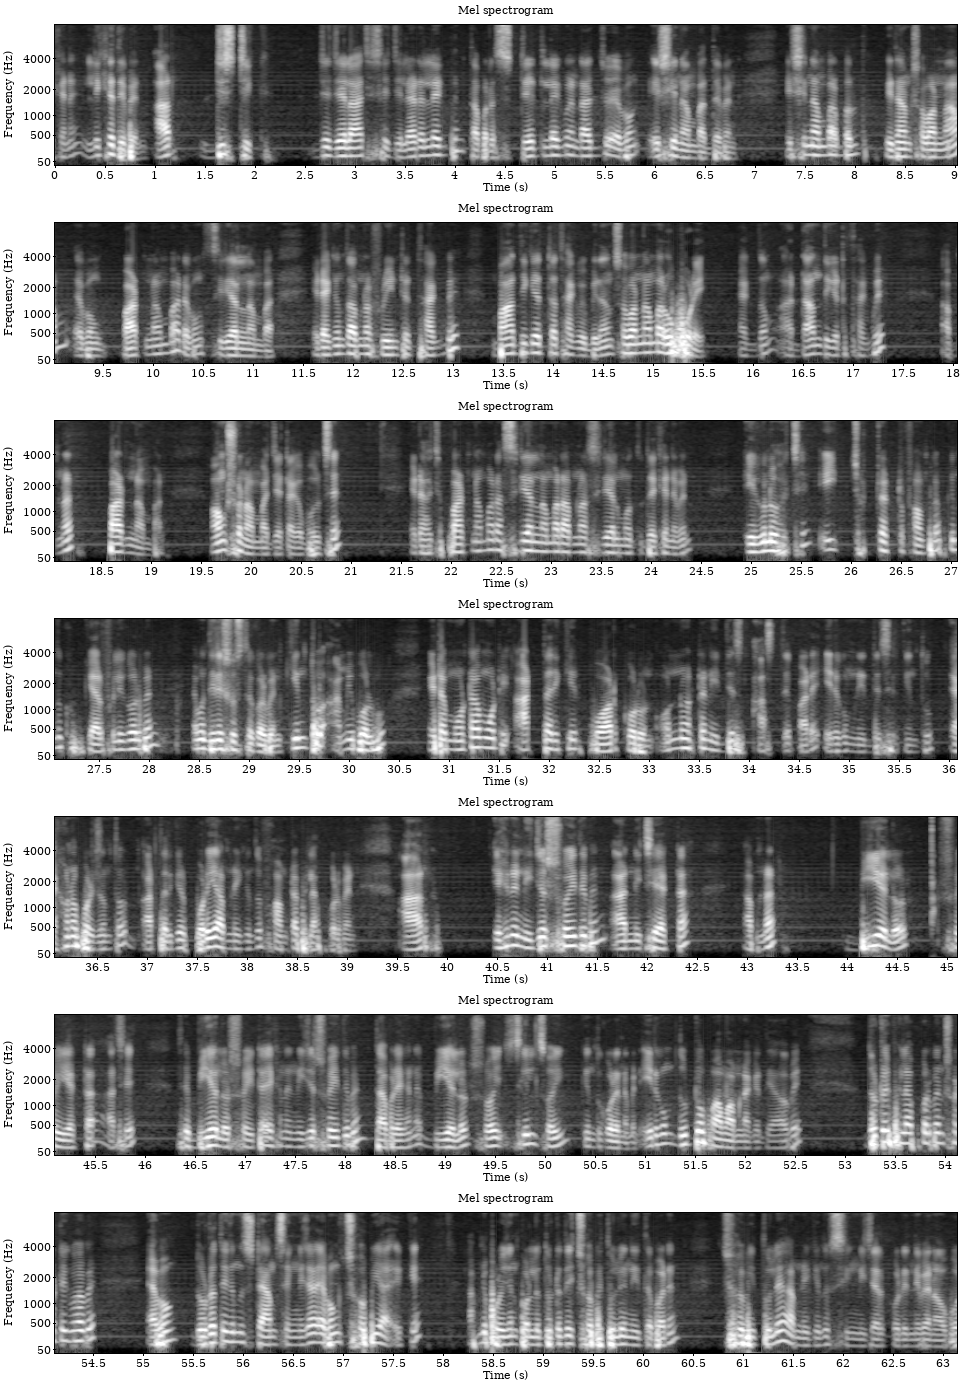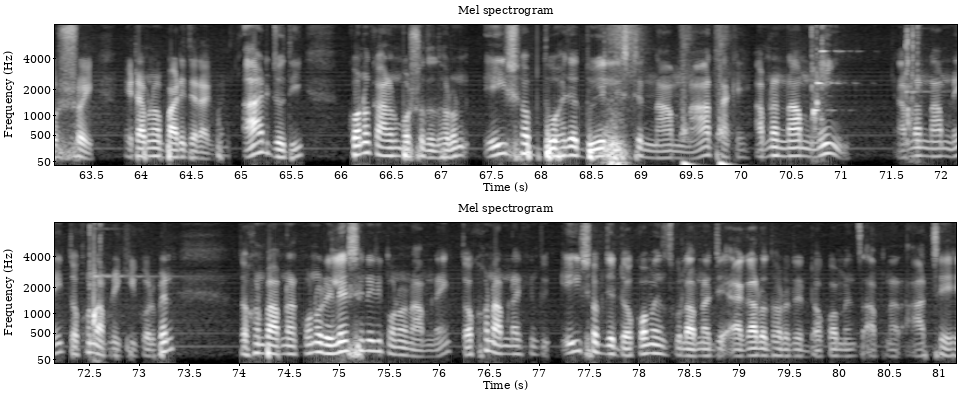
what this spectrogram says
এখানে লিখে দেবেন। আর ডিস্ট্রিক্ট যে জেলা আছে সেই জেলাটা লিখবেন, তারপরে স্টেট লিখবেন, রাজ্য এবং এসি নাম্বার দেবেন। এসি নাম্বার বলতে বিধানসভার নাম এবং পার্ট নাম্বার এবং সিরিয়াল নাম্বার এটা কিন্তু আপনার প্রিন্টেড থাকবে, বাঁ দিকেরটা থাকবে বিধানসভার নাম্বার উপরে একদম, আর ডান দিকেটা থাকবে আপনার পার্ট নাম্বার অংশ নাম্বার যেটাকে বলছে। এটা হচ্ছে পার্ট নাম্বার আর সিরিয়াল নাম্বার আপনার সিরিয়াল মতো দেখে নেবেন। এগুলো হচ্ছে এই ছোট্ট একটা ফর্ম ফিল কিন্তু খুব কেয়ারফুলি করবেন এবং ধীরে সুস্থ করবেন। কিন্তু আমি বলব, এটা মোটামুটি আট তারিখের পর করুন। অন্য একটা নির্দেশ আসতে পারে, এরকম নির্দেশের কিন্তু এখনও পর্যন্ত আট তারিখের পরেই আপনি কিন্তু ফর্মটা ফিল আপ করবেন। আর এখানে নিজের সই দেবেন, আর নিচে একটা আপনার বিএলওর সই একটা আছে। সে বিএলওর সইটা এখানে নিজের সই দেবেন, তারপরে এখানে বিএলওর সই, সিল সই কিন্তু করে নেবেন। এরকম দুটো ফর্ম আপনাকে দেওয়া হবে। দুটোই ফিল আপ করবেন সঠিকভাবে এবং দুটোতে কিন্তু স্ট্যাম্প সিগনেচার এবং ছবি এঁকে আপনি প্রয়োজন পড়লে দুটোতেই ছবি তুলে নিতে পারেন। ছবি তুলে আপনি কিন্তু সিগনেচার করে নেবেন অবশ্যই। এটা আপনার বাড়িতে রাখবেন। আর যদি কোনো কারণবশত ধরুন এই সব দু হাজার দুইয়ের লিস্টের নাম না থাকে, আপনার নাম নেই, আপনার নাম নেই, তখন আপনি কি করবেন? তখন বা আপনার কোনো রিলেশনেরই কোনো নাম নেই, তখন আপনার কিন্তু এই সব যে ডকুমেন্টসগুলো আপনার যে এগারো ধরনের ডকুমেন্টস আপনার আছে,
